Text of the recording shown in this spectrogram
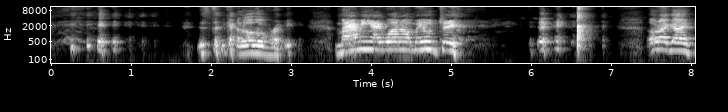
this thing got all the right. Mommy, I want a milkshake. all right, guys.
